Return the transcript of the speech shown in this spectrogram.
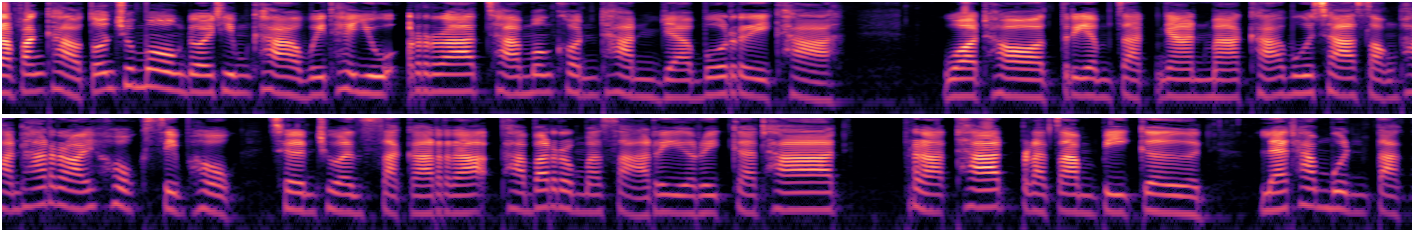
รับฟังข่าวต้นชั่วโมงโดยทีมข่าววิทยุราชมงคลธัญบุรีค่ะวทเตรียมจัดงานมาคาบูชา 2566 เชิญชวนสักการะพระบรมสารีริกธาตุ พระธาตุประจำปีเกิด และทำบุญตัก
